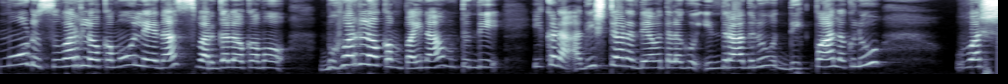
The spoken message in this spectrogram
మూడు సువర్లోకము లేదా స్వర్గలోకము భువర్లోకం పైన ఉంటుంది. ఇక్కడ అధిష్టాన దేవతలకు ఇంద్రాదులు దిక్పాలకులు వర్ష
